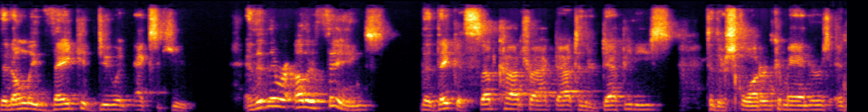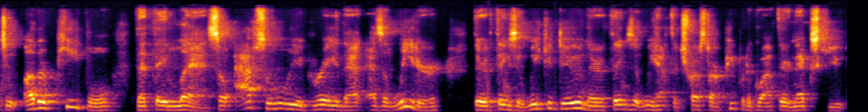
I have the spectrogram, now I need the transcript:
that only they could do and execute. And then there were other things that they could subcontract out to their deputies, to their squadron commanders, and to other people that they led. So, absolutely agree that as a leader, there are things that we can do, and there are things that we have to trust our people to go out there and execute.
